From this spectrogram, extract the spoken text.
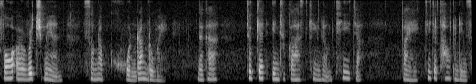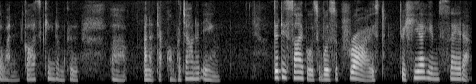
for a rich man สำหรับคนร่ำรวยนะคะ to get into God's kingdom ที่จะไปที่จะเข้าแผ่นดินสวรรค์ God's kingdom คืออาอาณาจักรของพระเจ้านั่นเอง The disciples were surprised to hear him say that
